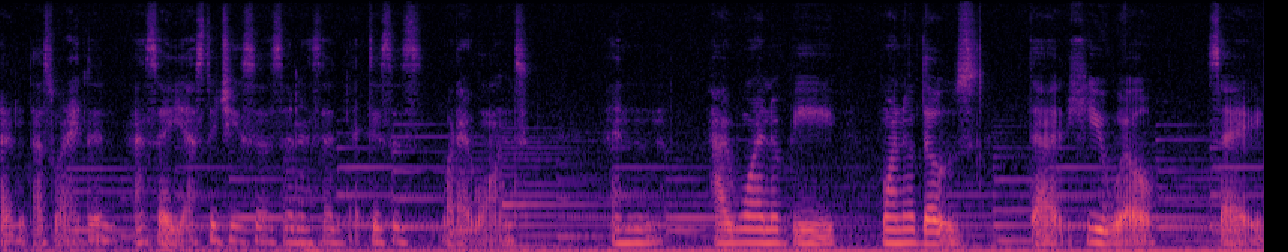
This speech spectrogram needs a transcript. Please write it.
And that's what I did. I said yes to Jesus and I said, this is what I want. And I want to be one of those that He will say,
